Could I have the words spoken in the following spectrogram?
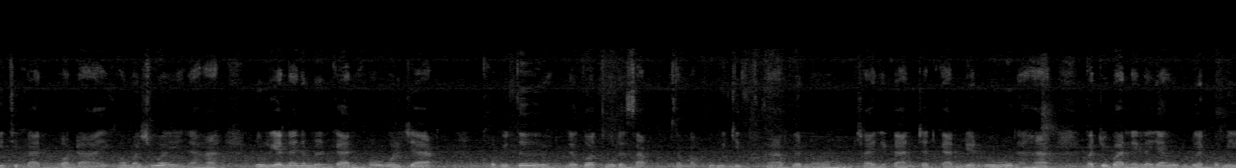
วิธีการออนไลน์เข้ามาช่วยนะคะ โรงเรียนได้ดำเนินการขอบริจาคคอมพิวเตอร์ แล้วก็โทรศัพท์สำหรับผู้มีจิตศรัทธาเพื่อนน้องใช้ในการจัดการเรียนรู้นะคะ ปัจจุบันในระยะ 6 เดือนก็มี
